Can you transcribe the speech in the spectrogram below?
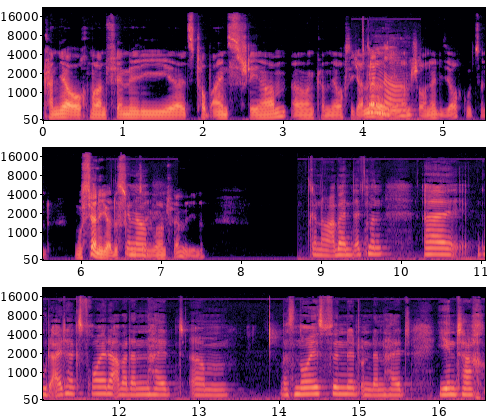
kann ja auch Modern Family als Top 1 stehen haben, aber man kann ja auch sich andere Genau. Serien anschauen, ne, die ja auch gut sind. Muss ja nicht alles so Genau. gut sein wie Modern Family, ne? Genau, aber als man äh, gut Alltagsfreude, aber dann halt ähm, was Neues findet und dann halt jeden Tag,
